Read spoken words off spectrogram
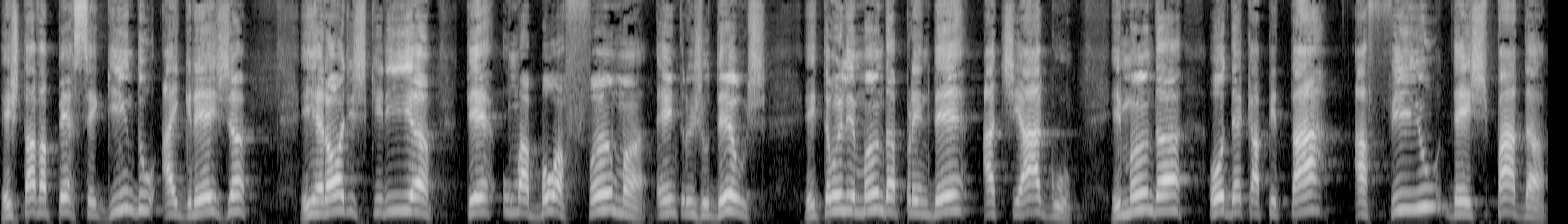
estava perseguindo a igreja, e Herodes queria ter uma boa fama entre os judeus, então ele manda prender a Tiago e manda o decapitar a fio de espada.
